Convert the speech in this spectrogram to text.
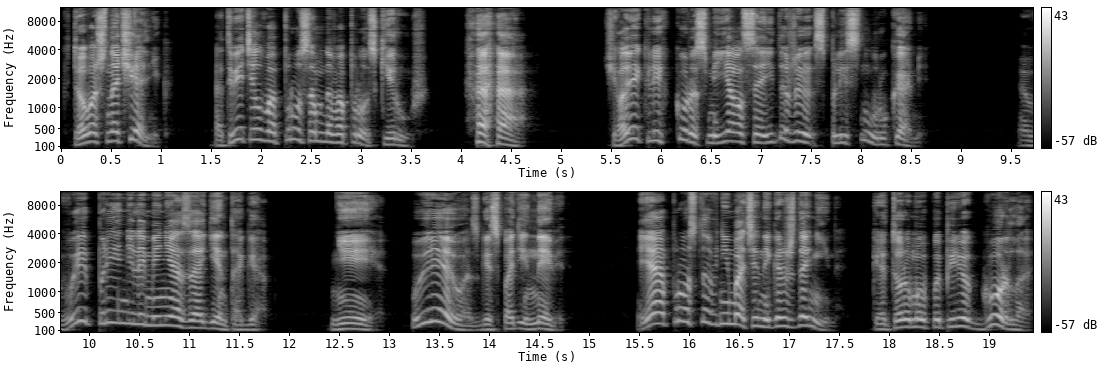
Кто ваш начальник? Ответил вопросом на вопрос Кируш. Ха-ха. Человек легко рассмеялся и даже сплеснул руками. Вы приняли меня за агента ГАП? Нет, уверяю вас, господин Невит. Я просто внимательный гражданин, которому поперек горла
